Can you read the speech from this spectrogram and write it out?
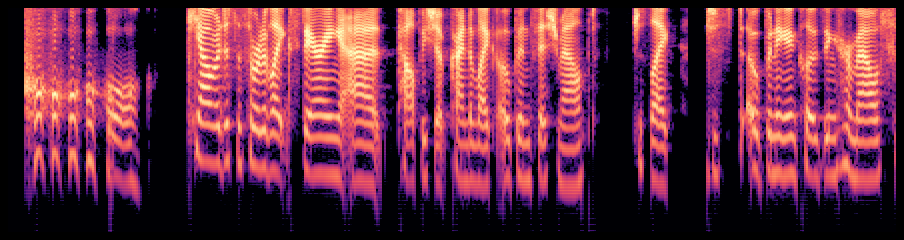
Kiyama just is sort of like staring at Palpy Ship, kind of like open fish mouthed, just like just opening and closing her mouth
